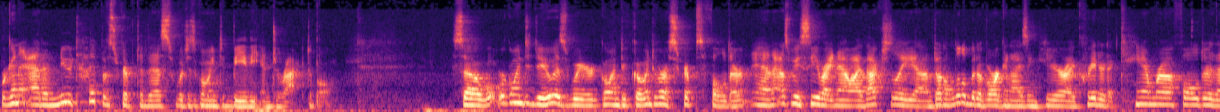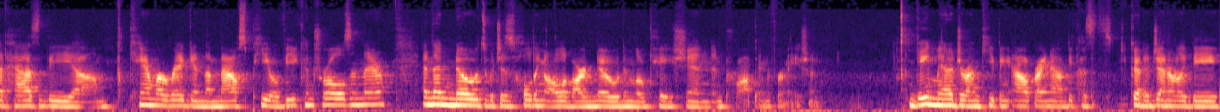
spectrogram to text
We're going to add a new type of script to this, which is going to be the interactable. So what we're going to do is we're going to go into our scripts folder, and as we see right now, I've actually uh, done a little bit of organizing here. I created a camera folder that has the um, camera rig and the mouse POV controls in there, and then nodes, which is holding all of our node and location and prop information. Game Manager I'm keeping out right now because it's going to generally be,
